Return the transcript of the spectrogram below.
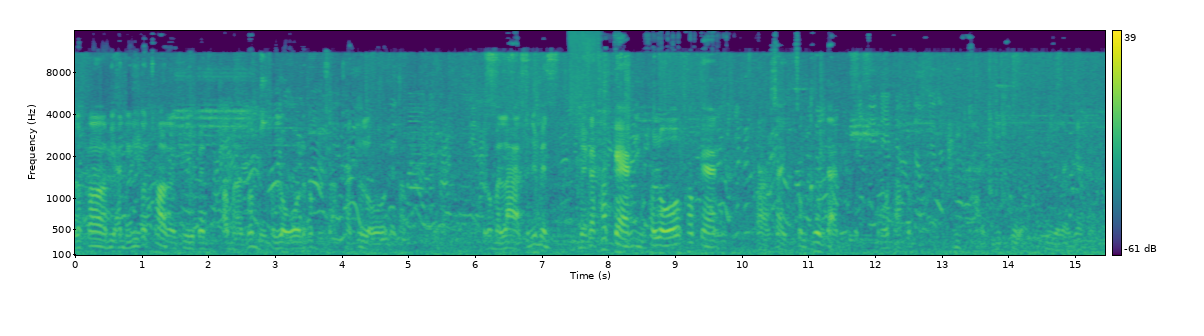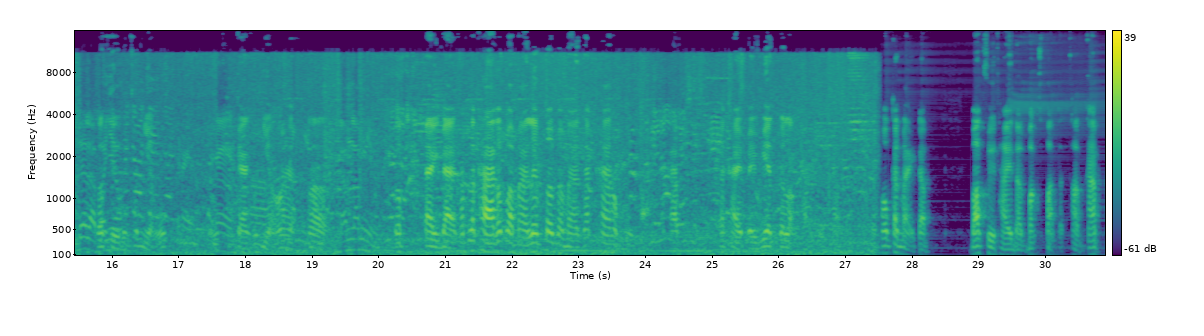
แล้วก็มีอันหนึงที่เขาชอบก็คือเป็นประมาณว่าหมูพะโล้นะครับหมูสามชั้นพะโล้นะครับแล้วก็มาราดอันนี้เป็นเหมือนกับข้าวแกงหมูพะโล้ข้าวแกงอ่า ใส่ทรงเครื่องต่างๆโคตรอัพแบบมีไข่มีถั่วมีอะไรเงี้ยครับก็คืเยี่อเป็นข้าวเหนียวแกงข้าวเหนียวนะฮะก็ก็แปลกแบบครับราคาก็ประมาณเริ่มต้นประมาณสักห้าหกหมื่นบาทนะครับถ้าใครไปเวียดก็ลองทำดูครับพบกันใหม่กับบล็อกฟิลไทย b l o g s p o t c o m ครับ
